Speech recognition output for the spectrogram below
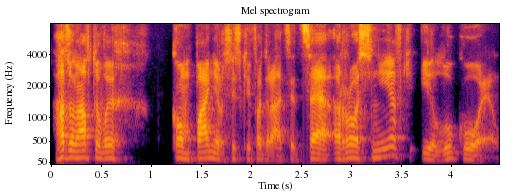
газонафтових компаній Російської Федерації: це Роснефть і Лукойл.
